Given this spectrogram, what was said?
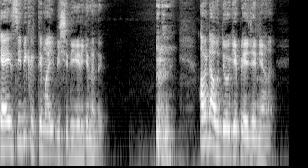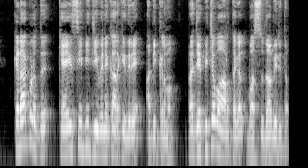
കെ സി ബി കൃത്യമായി വിശദീകരിക്കുന്നുണ്ട്. അവരുടെ ഔദ്യോഗിക പേജ് തന്നെയാണ്. കെടാക്കുളത്ത് കെ എസ് സി ബി ജീവനക്കാർക്കെതിരെ അതിക്രമം. പ്രചരിപ്പിച്ച വാർത്തകൾ വസ്തുതാവിരുദ്ധം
